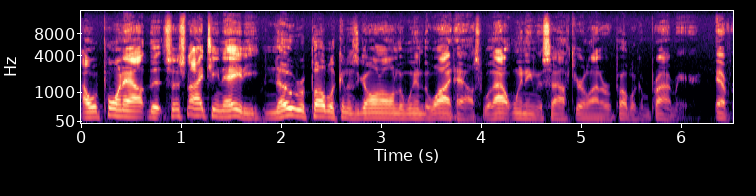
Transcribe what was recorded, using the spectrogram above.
I would point out that since 1980, no Republican has gone on to win the White House without winning the South Carolina Republican primary, ever.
